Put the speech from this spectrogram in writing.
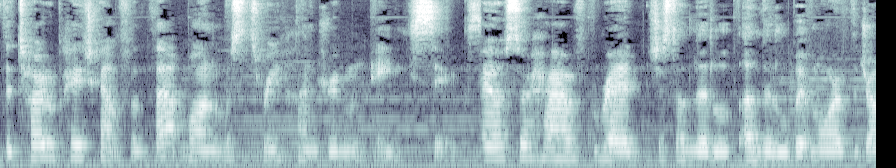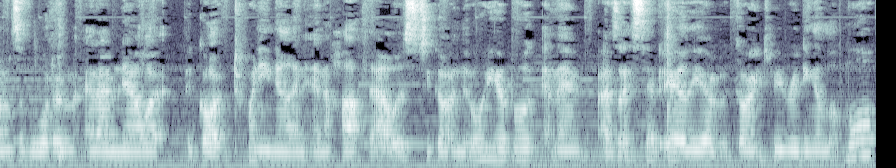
The total page count for that one was 386. I also have read just a little a little bit more of The Drums of Autumn and I'm now at got 29 and a half hours to go in the audiobook and then as I said earlier I'm going to be reading a lot more.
